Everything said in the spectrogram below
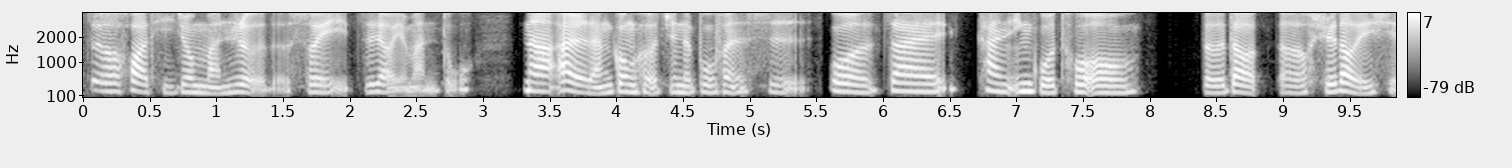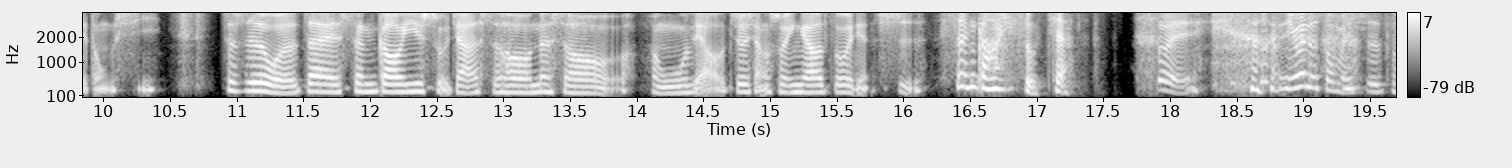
这个话题就蛮热的，所以资料也蛮多。那爱尔兰共和军的部分是我在看英国脱欧得到呃学到的一些东西，就是我在升高一暑假的时候，那时候很无聊，就想说应该要做一点事。升高一暑假，对，因为那时候没事做，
